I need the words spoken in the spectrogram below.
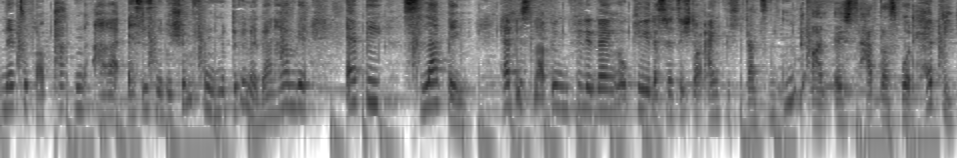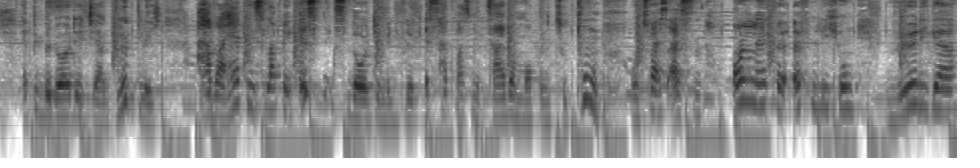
nett zu verpacken, aber es ist eine Beschimpfung mit drin. Dann haben wir Happy Slapping. Happy Slapping, viele denken, okay, das hört sich doch eigentlich ganz gut an. Es hat das Wort Happy. Happy bedeutet ja glücklich. Aber Happy Slapping ist nichts, Leute, mit Glück. Es hat was mit Cybermobbing zu tun. Und zwar ist es eine Online-Veröffentlichung würdiger,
